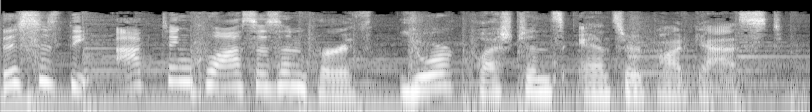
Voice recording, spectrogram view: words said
This is the Acting Classes in Perth Your Questions Answered podcast.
